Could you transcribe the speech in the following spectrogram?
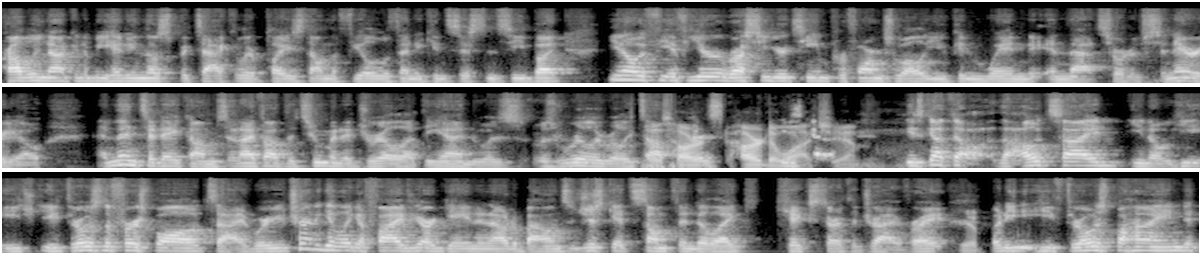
Probably not going to be hitting those spectacular plays down the field with any consistency, but you know if if your rest of your team performs well, you can win in that sort of scenario. And then today comes, and I thought the two minute drill at the end was was really really tough. hard hard to watch. Got, yeah, he's got the the outside. You know, he, he, he throws the first ball outside where you're trying to get like a five yard gain and out of bounds and just get something to like kickstart the drive, right? Yep. But he he throws behind.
